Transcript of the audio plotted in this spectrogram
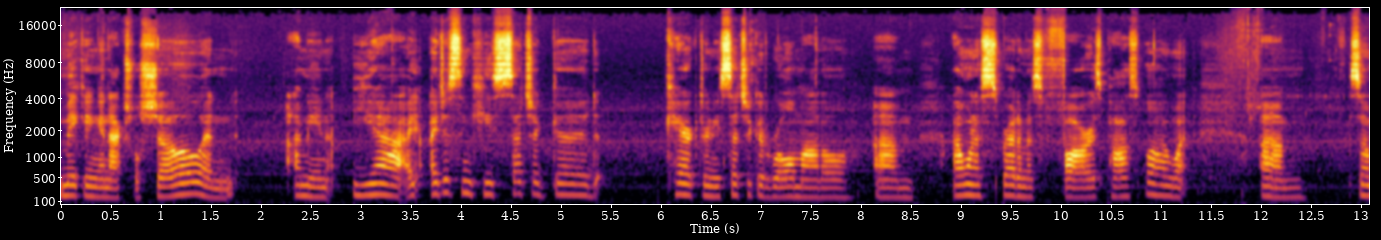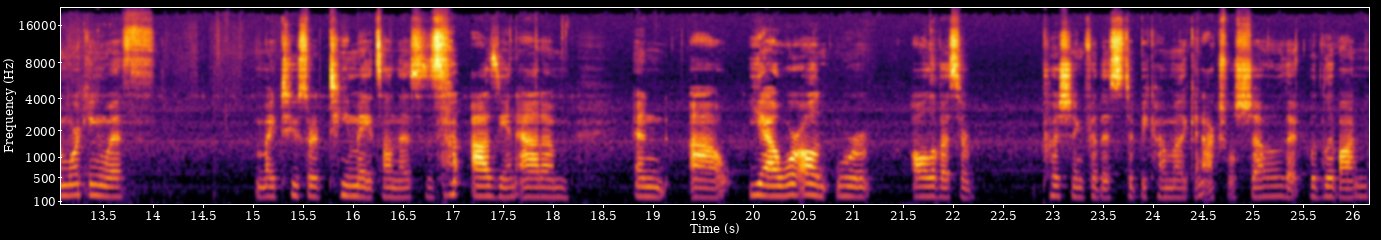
making an actual show, and I mean, yeah, I, I just think he's such a good character and he's such a good role model. Um, I want to spread him as far as possible. I want, um, so I'm working with my two sort of teammates on this is Ozzy and Adam, and uh, yeah, we're all we're all of us are pushing for this to become like an actual show that would live on.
